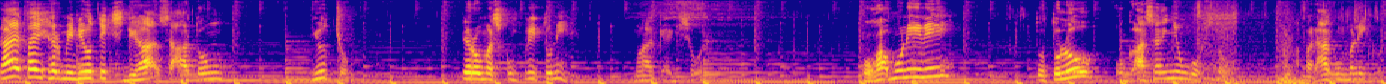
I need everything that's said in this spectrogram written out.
Naitay hermeneutics diha sa atong YouTube. Pero mas kumplito ni mga kaigsunan. Kuha mo nini, tutulo ug asa inyong gusto. Apan akong balikon.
